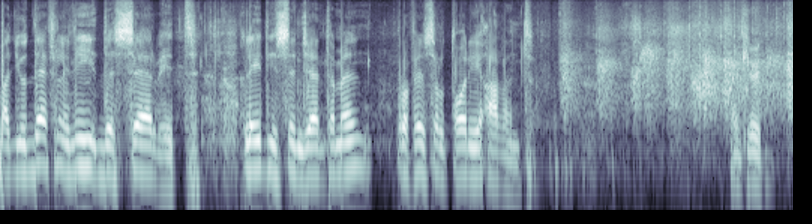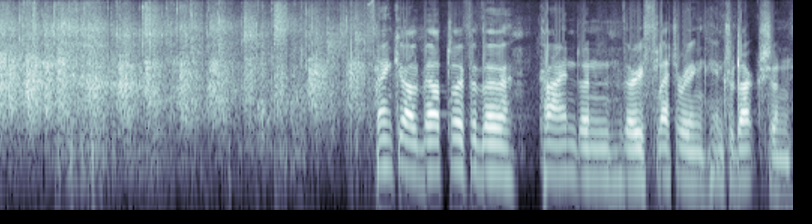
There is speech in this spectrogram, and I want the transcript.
but you definitely deserve it. Ladies and gentlemen, Professor Toni Arndt. Thank you. Thank you, Alberto, for the kind and very flattering introduction.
